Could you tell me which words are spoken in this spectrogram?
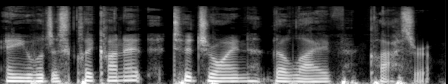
and you will just click on it to join the live classroom.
